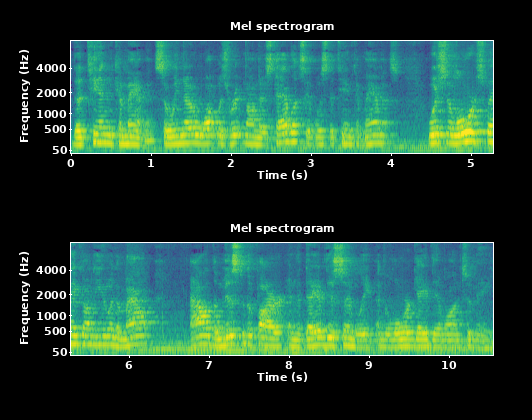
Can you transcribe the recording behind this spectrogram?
the Ten Commandments. So we know what was written on those tablets. It was the Ten Commandments, which the Lord spake unto you in the mount out of the midst of the fire in the day of the assembly, and the Lord gave them unto me.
